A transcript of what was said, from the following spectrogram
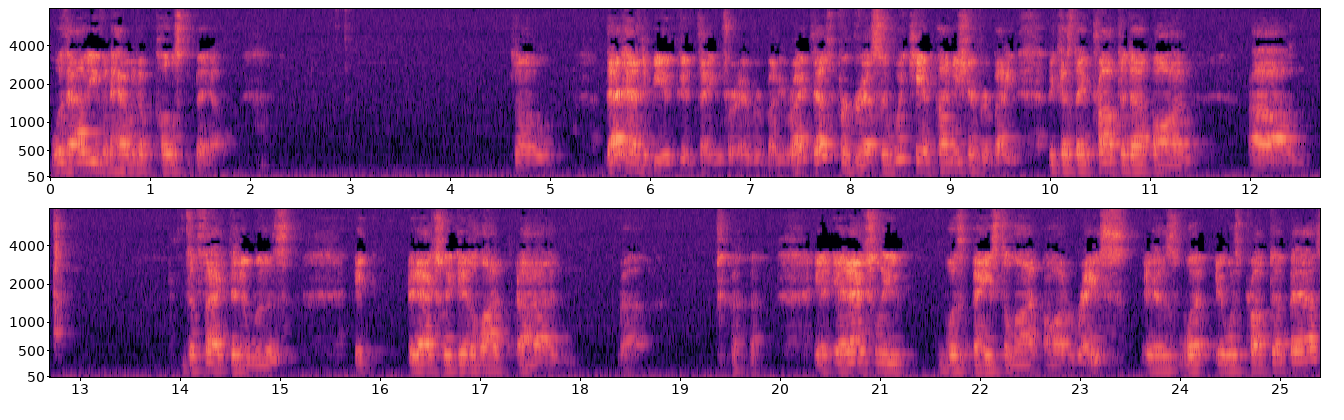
without even having to post bail. So that had to be a good thing for everybody, right? That's progressive. We can't punish everybody because they propped it up on um, the fact that it was it actually did a lot. Uh, uh, it, it actually was based a lot on race, is what it was propped up as.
